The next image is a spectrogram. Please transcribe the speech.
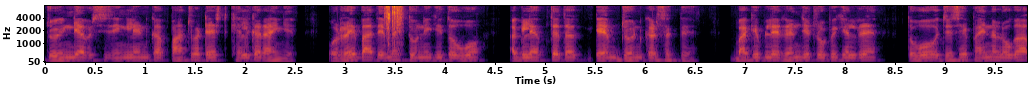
जो इंडिया वर्सेज इंग्लैंड का पांचवा टेस्ट खेल कर आएँगे। और रही बात एम धोनी की तो वो अगले हफ़्ते तक कैंप ज्वाइन कर सकते हैं। बाकी प्लेयर रणजी ट्रॉफी खेल रहे हैं। तो वो जैसे ही फाइनल होगा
